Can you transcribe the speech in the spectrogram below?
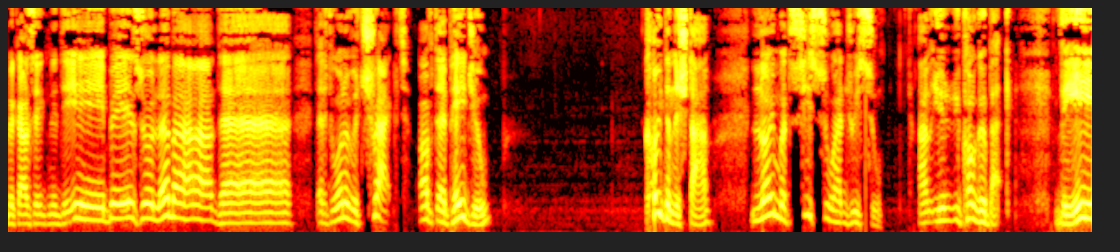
because that if you want to retract after I paid you, koiden the star, loy matsisu hadrisu. Um, you, you can't go back. The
